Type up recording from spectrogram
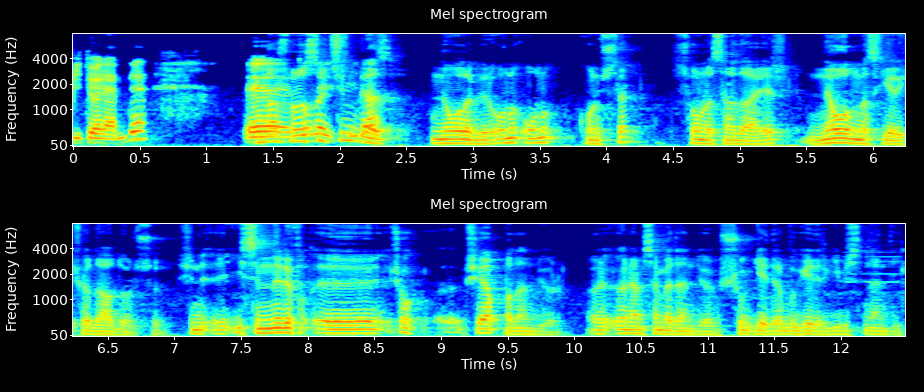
bir dönemde. Bundan sonrası için biraz ne olabilir onu onu konuşsak sonrasına dair ne olması gerekiyor daha doğrusu. Şimdi e, isimleri e, çok şey yapmadan diyorum. Önemsemeden diyorum. Şu gelir bu gelir gibisinden değil.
